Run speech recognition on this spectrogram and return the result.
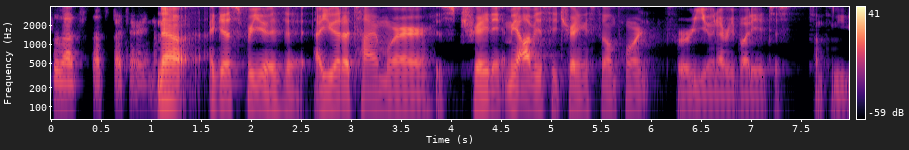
so that's that's better you know? now i guess for you is it are you at a time where it's trading i mean obviously trading is still important for you and everybody. It's just something you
